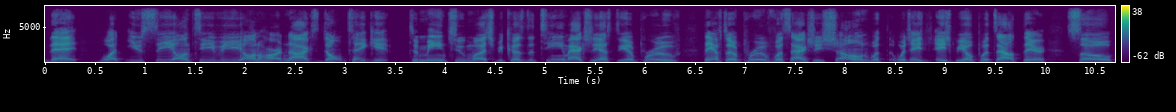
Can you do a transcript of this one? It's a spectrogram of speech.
that what you see on TV on Hard Knocks, don't take it to mean too much because the team actually has to approve. They have to approve what's actually shown, what which HBO puts out there. So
